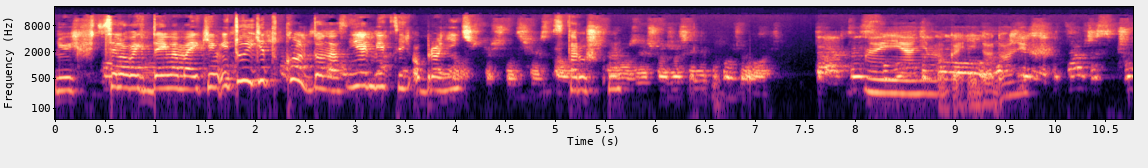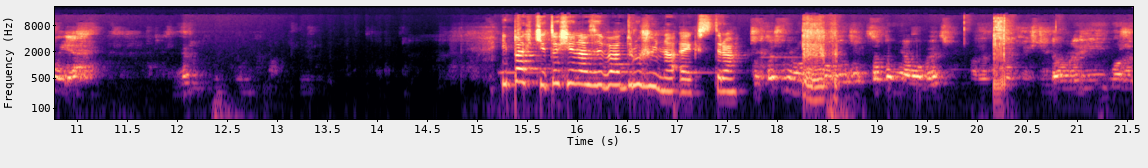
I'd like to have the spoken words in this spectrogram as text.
no niech celować dejma majkiem i tu idzie kolt do nas i jak mnie chcesz obronić, staruszku? No i ja nie mogę, idę do nich. I patrzcie, to się nazywa drużyna ekstra. Ktoś mi powiedzieć, co to miało być? Ale to dobry i może...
